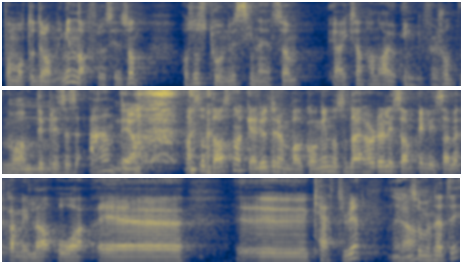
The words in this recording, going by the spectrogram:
på en måte dronningen, da, for å si det sånn. Og så sto hun ved siden av en som ja, ikke sant? Han har jo ingen funksjon. Mannen til prinsesse Anne. Ja. altså, Da snakker jeg jo drømmebalkongen. Og så der har du liksom Elisabeth Camilla og eh, eh, Catherine, Ja. som hun heter.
